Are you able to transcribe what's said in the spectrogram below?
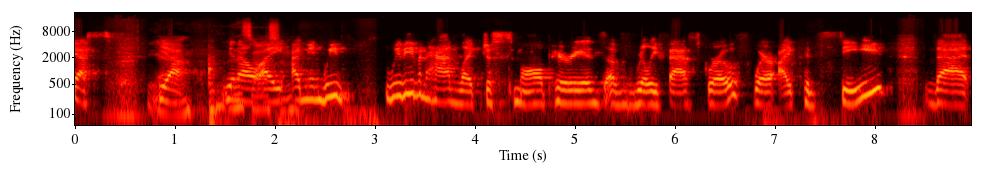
Yes. Yeah, Yeah. You know, awesome. I I mean we've we've even had like just small periods of really fast growth where I could see that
